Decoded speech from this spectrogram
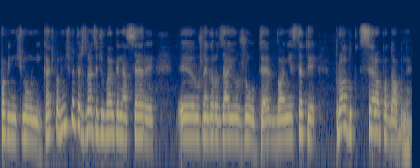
powinniśmy unikać. Powinniśmy też zwracać uwagę na sery y, różnego rodzaju żółte, bo niestety produkt seropodobny,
